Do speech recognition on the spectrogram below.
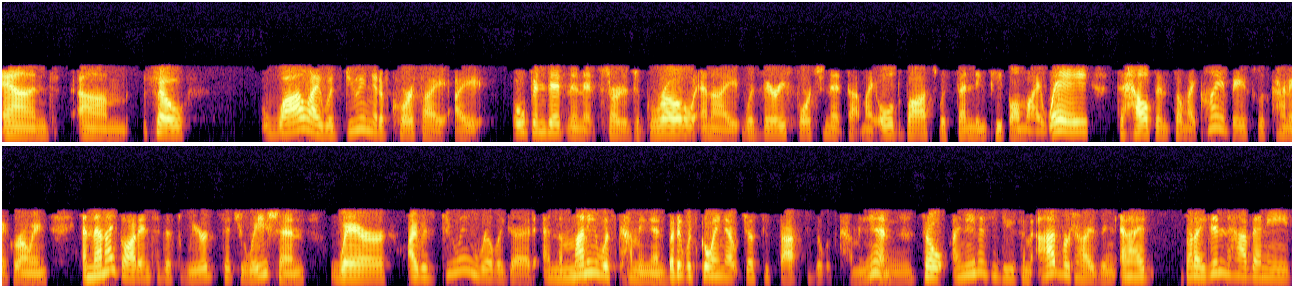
and um so while i was doing it of course i i opened it and it started to grow and I was very fortunate that my old boss was sending people my way to help and so my client base was kind of growing and then I got into this weird situation where I was doing really good and the money was coming in but it was going out just as fast as it was coming in Mhm. so I needed to do some advertising and I but I didn't have any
